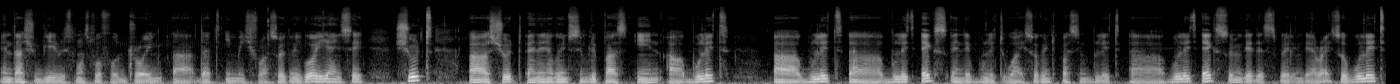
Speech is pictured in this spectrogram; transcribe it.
and that should be responsible for drawing uh, that image for us. So we go here and say shoot uh, shoot and then you're going to simply pass in our bullet uh, bullet uh, bullet x and the bullet y. So we're going to pass in bullet uh, bullet x. So we get the spelling there right? So bullet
